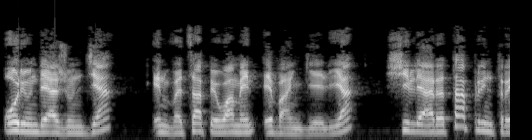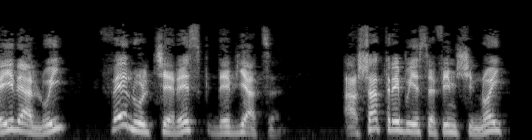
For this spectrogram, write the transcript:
Oriunde ajungea, învăța pe oameni Evanghelia și le arăta prin trăirea lui felul ceresc de viață. Așa trebuie să fim și noi,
